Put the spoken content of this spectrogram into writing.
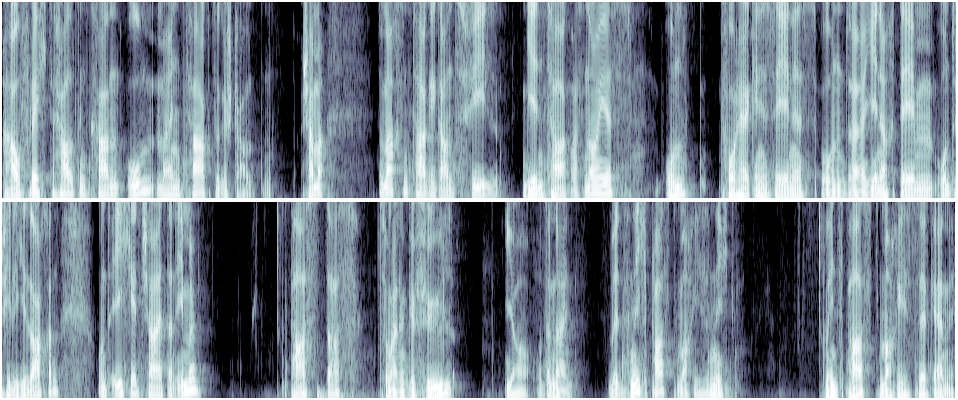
aufrechterhalten kann, um meinen Tag zu gestalten. Schau mal, du machst am Tage ganz viel. Jeden Tag was Neues, Unvorhergesehenes und äh, je nachdem unterschiedliche Sachen. Und ich entscheide dann immer, passt das zu meinem Gefühl, ja oder nein. Wenn es nicht passt, mache ich es nicht. Wenn es passt, mache ich es sehr gerne.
